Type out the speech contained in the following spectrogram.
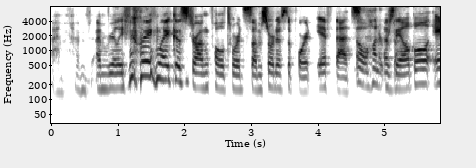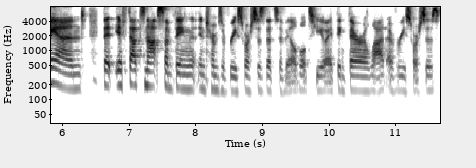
I'm, I'm, I'm really feeling like a strong pull towards some sort of support if that's oh, available. And that if that's not something in terms of resources that's available to you, I think there are a lot of resources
